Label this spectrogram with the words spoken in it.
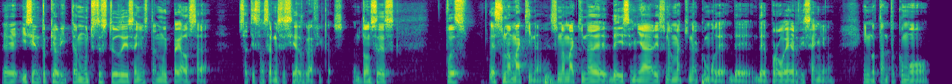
Eh, y siento que ahorita muchos estudios de diseño están muy pegados a satisfacer necesidades gráficas. Entonces, pues es una máquina, es una máquina de, de diseñar, es una máquina como de, de, de, proveer diseño y no tanto como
